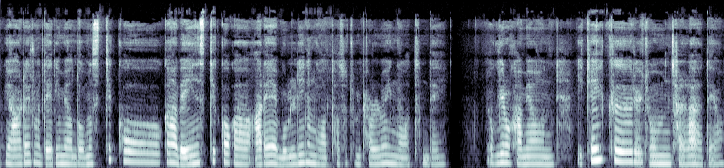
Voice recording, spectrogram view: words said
여기 아래로 내리면 너무 스티커가 메인 스티커가 아래에 몰리는 것 같아서 좀 별로인 것 같은데 여기로 가면 이 케이크를 좀 잘라야 돼요.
